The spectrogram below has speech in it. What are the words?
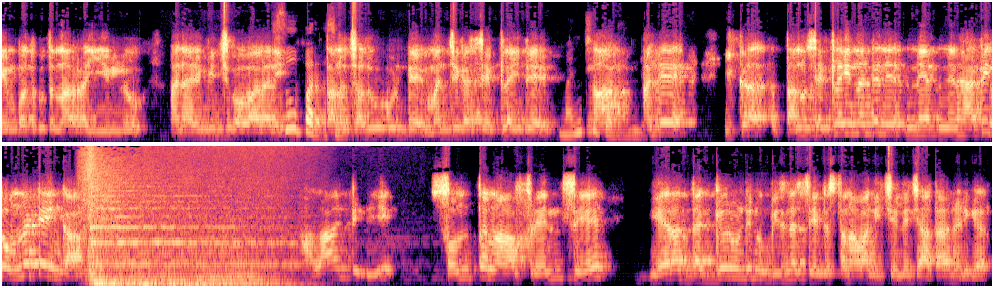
ఏం బతుకుతున్నారా ఈ ఇల్లు అని అనిపించుకోవాలని. తను చదువుకుంటే మంచిగా సెటిల్ అయితే. అంటే ఇక్కడ తను సెటిల్ అయిందంటే నేను హ్యాపీగా ఉన్నట్టే ఇంకా. అలాంటిది సొంత నా ఫ్రెండ్సే ఏరా దగ్గరుండి నువ్వు బిజినెస్ చేపిస్తున్నావా నీ చెల్లి చేత? అని అడిగారు.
